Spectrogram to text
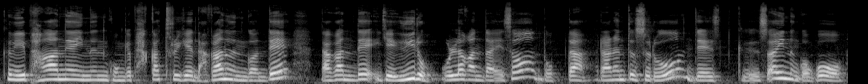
그럼 이 방 안에 있는 공기가 바깥으로 이게 나가는 건데 나가는데 이게 위로 올라간다 해서 높다라는 뜻으로 이제 그 써 있는 거고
